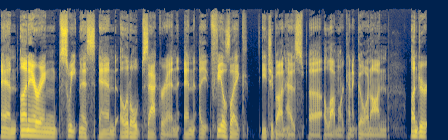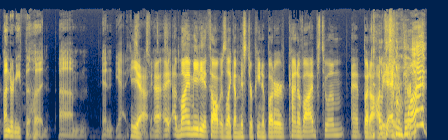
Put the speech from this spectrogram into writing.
and unerring sweetness and a little saccharine, and it feels like Ichiban has uh, a lot more kind of going on under underneath the hood. Um, and yeah, he's, Yeah. I, I, my immediate thought was like a Mr. Peanut Butter kind of vibes to him, uh, but uh, obviously, Okay. I'm sure What?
